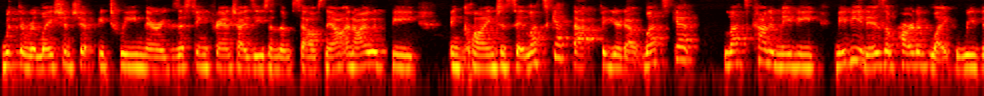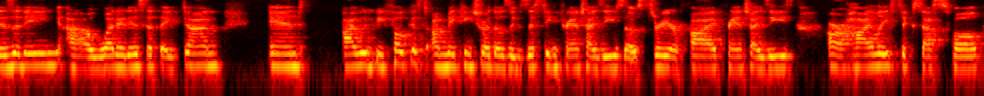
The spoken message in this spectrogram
with the relationship between their existing franchisees and themselves now. And I would be inclined to say, let's get that figured out. Let's get let's kind of maybe maybe it is a part of like revisiting uh, what it is that they've done and i would be focused on making sure those existing franchisees those three or five franchisees are highly successful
